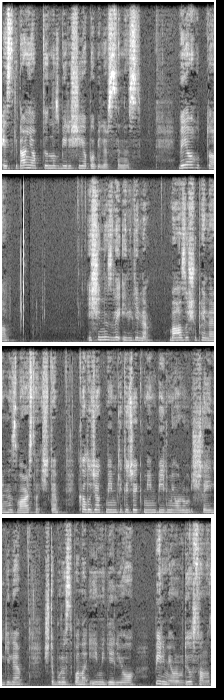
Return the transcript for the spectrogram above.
eskiden yaptığınız bir işi yapabilirsiniz. Veyahut da işinizle ilgili bazı şüpheleriniz varsa işte kalacak mıyım, gidecek miyim bilmiyorum işle ilgili işte burası bana iyi mi geliyor bilmiyorum diyorsanız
